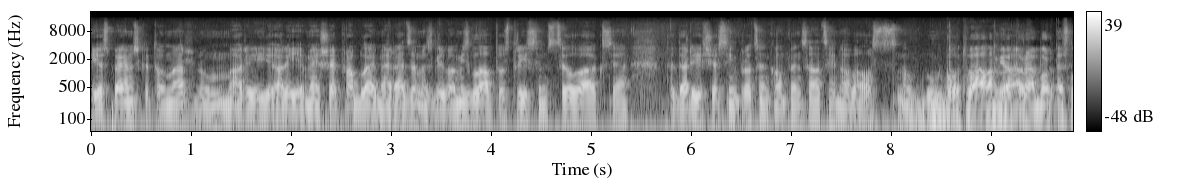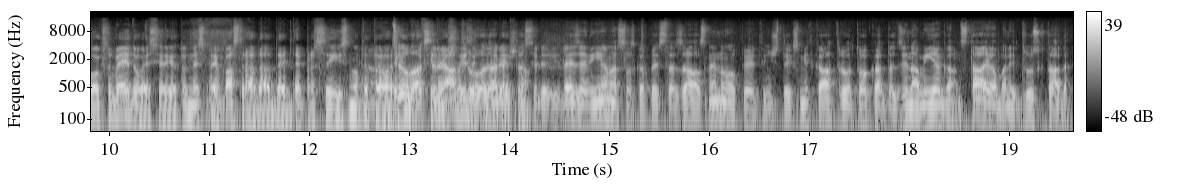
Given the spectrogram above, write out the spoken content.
iespējams, ka tomēr nu, arī, arī, ja mēs šai problēmai redzam, mēs gribam izglābt tos 300 cilvēkus, ja, tad arī šie 100% kompensācija no valsts nu, būtu, būtu vēlama. Jo tur abortes lokus veidojas, ja, ja tu nespēji jā. pastrādāt dēļ depresijas, nu, jā, arī cilvēks arī atrod, arī tas ir reizēm iemesls, kāpēc tā zāles nenopirkt. Viņš, teiksim, atrod to kā tādu, zinām, iegāns. Tā jau man ir drusku tāda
